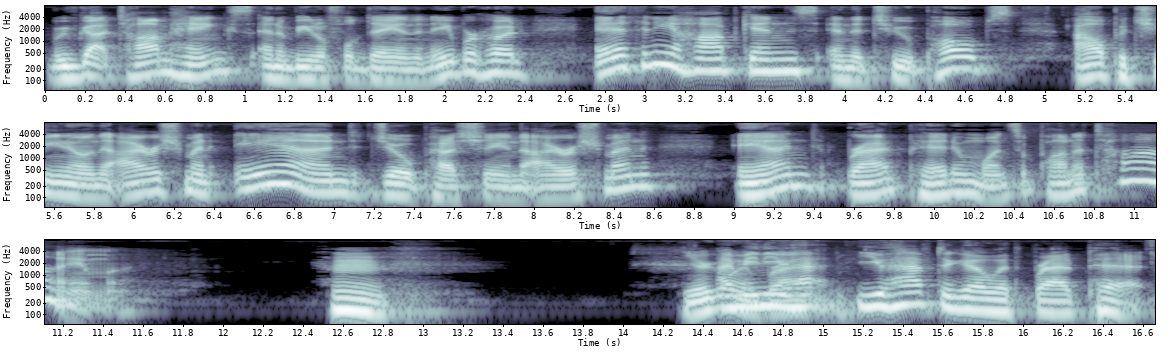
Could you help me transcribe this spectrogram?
We've got Tom Hanks and A Beautiful Day in the Neighborhood, Anthony Hopkins and The Two Popes, Al Pacino in The Irishman, and Joe Pesci in The Irishman, and Brad Pitt in Once Upon a Time. Hmm. You're I going mean, you Brad. ha- you have to go with Brad Pitt.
